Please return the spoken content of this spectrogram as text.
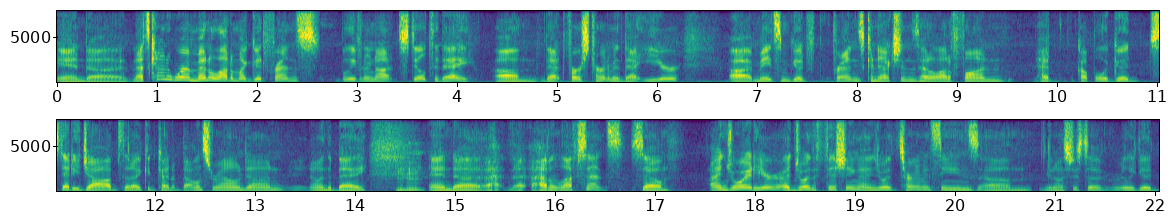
And uh, that's kind of where I met a lot of my good friends, believe it or not, still today. Um, that first tournament that year, uh, made some good friends, connections, had a lot of fun, had a couple of good, steady jobs that I could kind of bounce around on, you know, in the bay. Mm-hmm. And uh, I, I haven't left since. So I enjoy it here. I enjoy the fishing. I enjoy the tournament scenes. Um, you know, it's just a really good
